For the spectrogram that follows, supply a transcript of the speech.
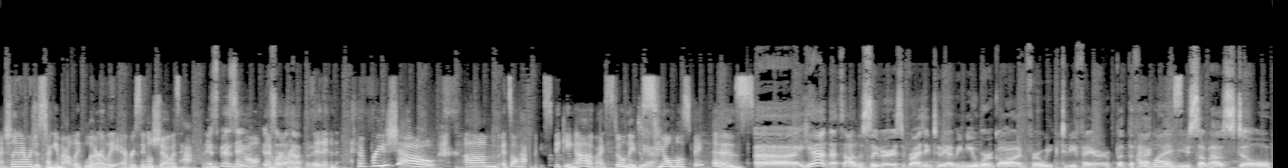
Ashley and I were just talking about like literally every single show is happening It's busy. right now, It's and we're trying to fit in every show. Um, it's all happening. Speaking of, I still need to Yeah. see Almost Famous. Uh, yeah, that's honestly very surprising to me. I mean, you were gone for a week, to be fair, but the fact was. that you somehow still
